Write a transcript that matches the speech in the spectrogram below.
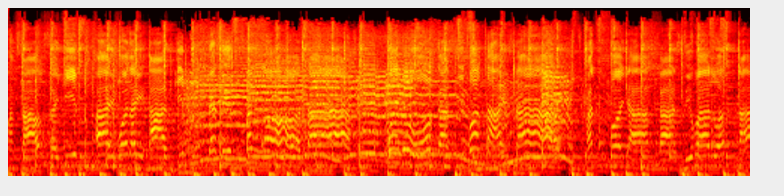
มักสาวสยินอายว่าได้อ่านกินแต่สิ้นมันล่อตาว่าดูกาสิว่าตายตาคันบ่อยากกาสิว่าลวงตา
